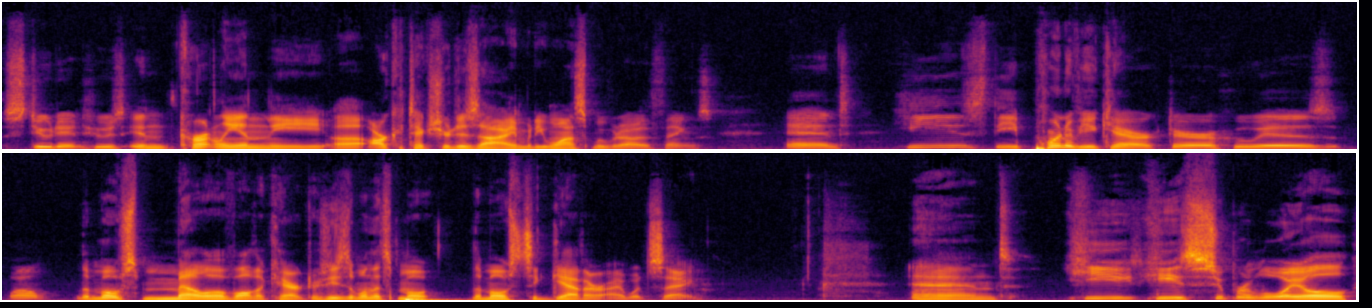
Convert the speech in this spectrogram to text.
student who's in currently in the uh, architecture design, but he wants to move to other things. And he's the point of view character who is, well, the most mellow of all the characters. He's the one that's mo- the most together, I would say and he he's super loyal.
